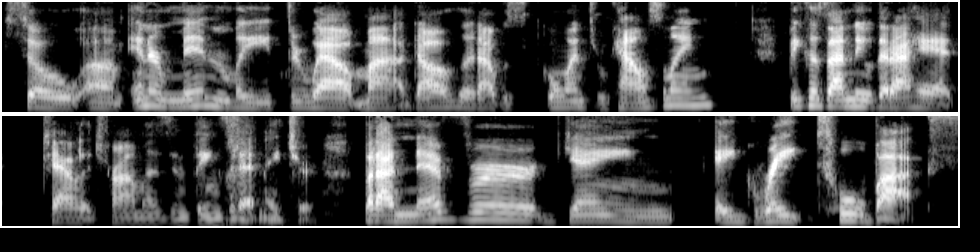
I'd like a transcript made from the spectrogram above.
So, um, intermittently throughout my adulthood, I was going through counseling because I knew that I had childhood traumas and things of that nature. But I never gained a great toolbox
